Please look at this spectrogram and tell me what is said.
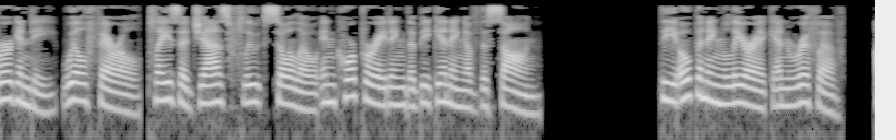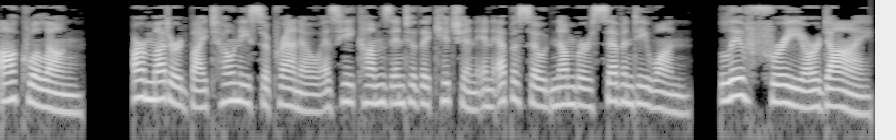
Burgundy Will Ferrell plays a jazz flute solo incorporating the beginning of the song. The opening lyric and riff of Aqualung are muttered by Tony Soprano as he comes into the kitchen in episode number 71, Live Free or Die,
